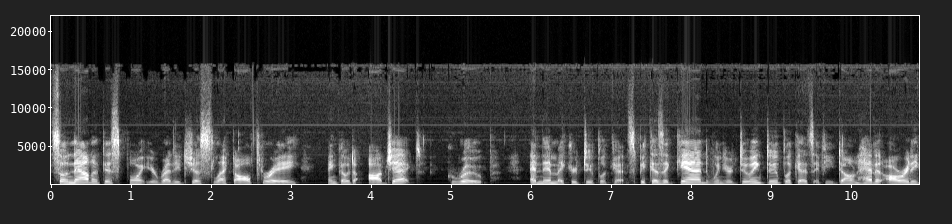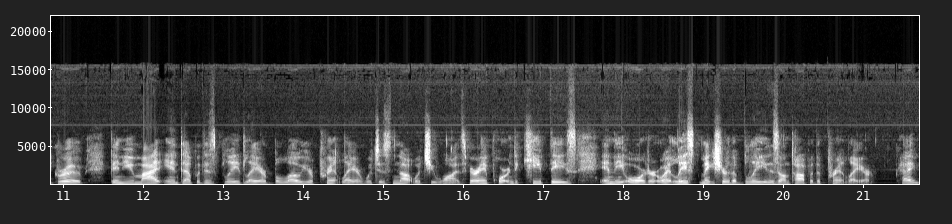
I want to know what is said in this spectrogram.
So now at this point, you're ready to just select all three and go to Object, Group, and then make your duplicates. Because again, when you're doing duplicates, if you don't have it already grouped, then you might end up with this bleed layer below your print layer, which is not what you want. It's very important to keep these in the order, or at least make sure the bleed is on top of the print layer. Okay,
